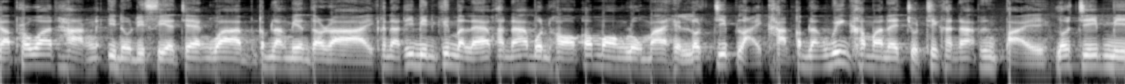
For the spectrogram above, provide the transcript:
ครับเพราะว่าทางอินโดนีเซียแจ้งว่ากำลังมีอันตราย ขณะที่บินขึ้นมาแล้วคณะบนหอก็มองลงมาเห็นรถจี๊ปหลายคันกำลังวิ่งเข้ามาในจุดที่คณะเพิ่งไปรถจี๊มี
